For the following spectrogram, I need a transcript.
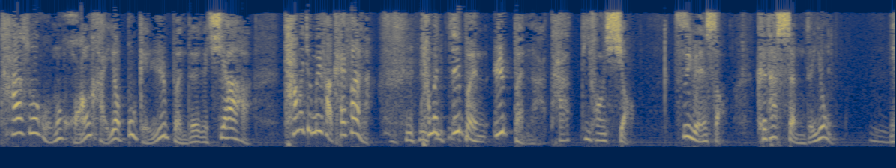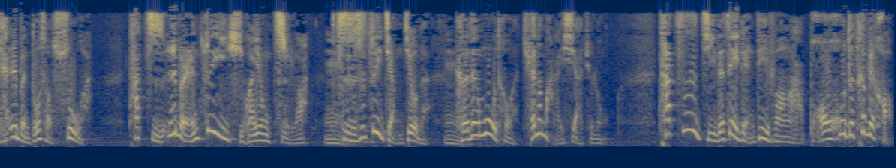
他说我们黄海要不给日本的这个虾哈，他们就没法开饭了。他们日本日本啊，它地方小，资源少，可他省着用。你看日本多少树啊？他纸日本人最喜欢用纸了，纸是最讲究的。可这个木头啊，全到马来西亚去弄。他自己的这点地方啊，保护的特别好。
